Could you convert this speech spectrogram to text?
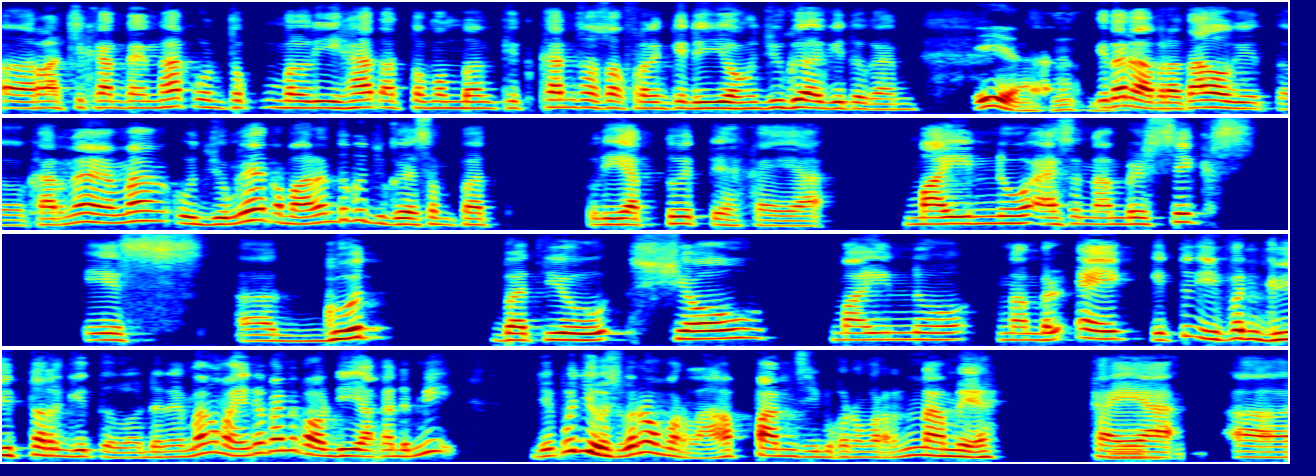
eh, racikan Ten Hag untuk melihat atau membangkitkan sosok Frankie De Jong juga gitu kan. iya Kita nggak pernah tahu gitu. Karena emang ujungnya kemarin tuh gue juga sempat lihat tweet ya kayak Mainu as a number six is uh, good but you show Mainu number eight itu even greater gitu loh. Dan emang Mainu kan kalau di akademi dia pun juga sebenarnya nomor 8 sih bukan nomor 6 ya. Kayak Hmm. uh,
